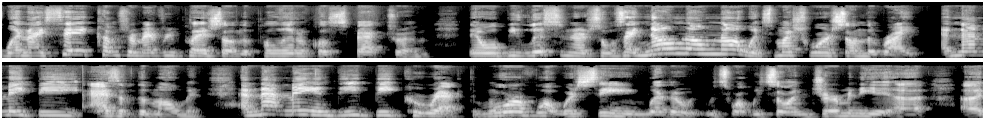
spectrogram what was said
when I say it comes from every place on the political spectrum, there will be listeners who will say, no, no, no, it's much worse on the right. And that may be as of the moment. And that may indeed be correct. More of what we're seeing, whether it's what we saw in Germany uh, uh,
